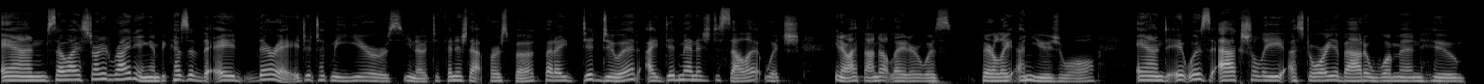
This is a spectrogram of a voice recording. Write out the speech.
And so I started writing, and because of the age, their age, it took me years, you know, to finish that first book. But I did do it. I did manage to sell it, which, you know, I found out later was fairly unusual. And it was actually a story about a woman who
